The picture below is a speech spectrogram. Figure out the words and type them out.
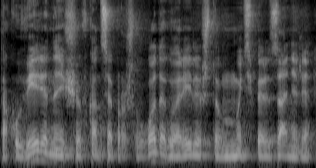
так уверенно еще в конце прошлого года говорили, что мы теперь заняли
